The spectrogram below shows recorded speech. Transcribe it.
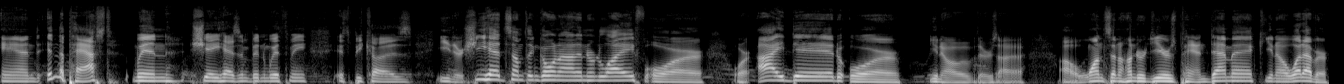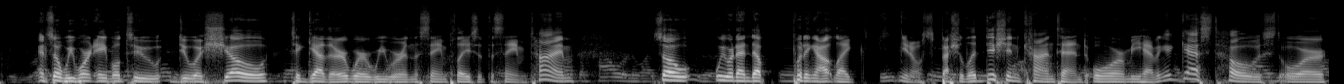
And in the past, when Shay hasn't been with me, it's because either she had something going on in her life, or or I did, or you know, there's a, a once in a hundred years pandemic, you know, whatever. And so we weren't able to do a show together where we were in the same place at the same time. So we would end up putting out like, you know, special edition content or me having a guest host or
